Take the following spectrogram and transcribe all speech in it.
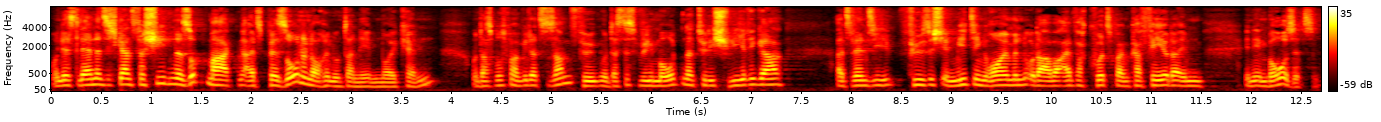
und jetzt lernen sich ganz verschiedene Submarken als Personen auch in Unternehmen neu kennen. Und das muss man wieder zusammenfügen. Und das ist remote natürlich schwieriger, als wenn sie physisch in Meetingräumen oder aber einfach kurz beim Café oder in, in dem Büro sitzen.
